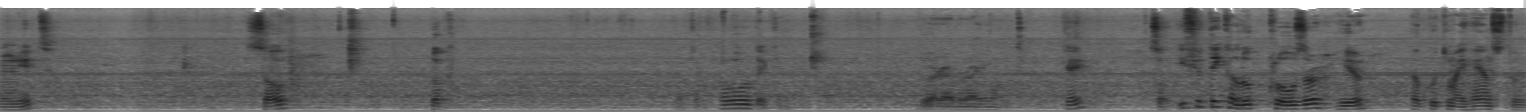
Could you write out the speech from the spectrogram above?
on it. So look. I can hold, I can wherever I want okay? So if you take a look closer here I'll put my hands to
